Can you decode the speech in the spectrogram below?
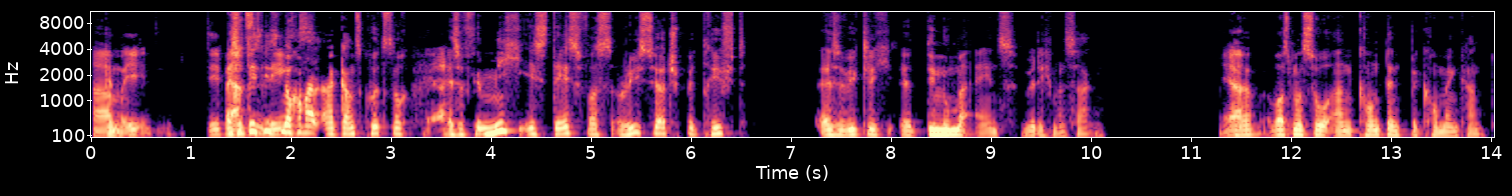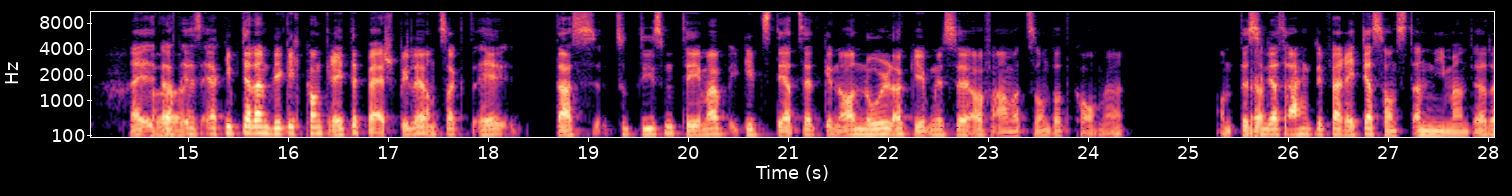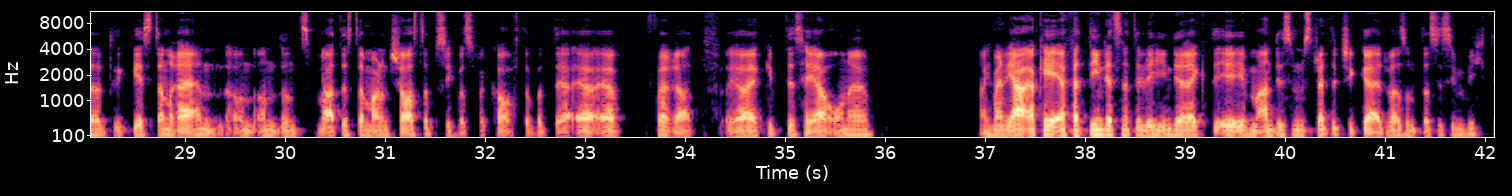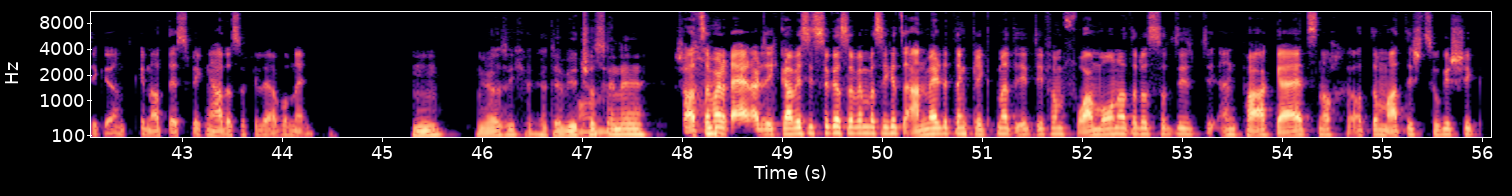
Ähm, genau. ich, also das ist noch einmal äh, ganz kurz noch. Ja. Also für mich ist das, was Research betrifft, also wirklich äh, die Nummer eins, würde ich mal sagen ja. ja. was man so an Content bekommen kann. Nein, äh, er gibt ja dann wirklich konkrete Beispiele und sagt, hey, das zu diesem Thema gibt es derzeit genau null Ergebnisse auf Amazon.com. Ja. Und das ja. sind ja Sachen, die verrät ja sonst an niemand. Ja. Da du gehst dann rein und, und, und wartest da mal und schaust, ob sich was verkauft. Aber der, er, er verrat, ja, er gibt es her, ohne ich meine, ja, okay, er verdient jetzt natürlich indirekt e-, eben an diesem Strategy Guide was und das ist ihm wichtig. Ja. Und genau deswegen hat er so viele Abonnenten. Hm. Ja, sicher. Ja, der wird Und schon seine. Schaut mal rein. Also ich glaube, es ist sogar so, wenn man sich jetzt anmeldet, dann kriegt man die, die vom Vormonat oder so die, die, ein paar Guides noch automatisch zugeschickt.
